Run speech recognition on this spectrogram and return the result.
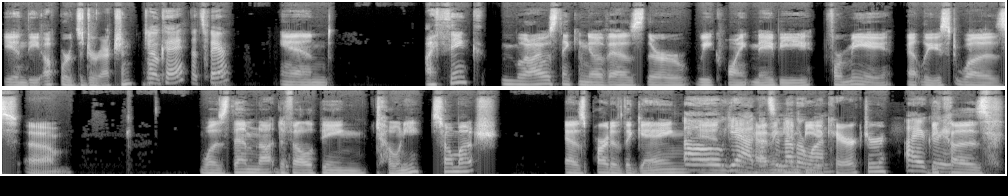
in the upwards direction. Okay, that's fair. And I think what I was thinking of as their weak point, maybe for me at least, was um, was them not developing Tony so much as part of the gang. Oh, and, yeah, and that's having another him be one. a character I agree. because,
